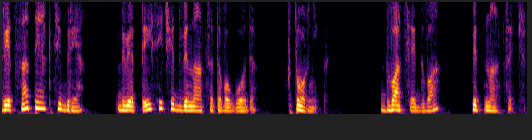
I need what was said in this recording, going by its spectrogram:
30 октября 2012 года. Вторник. 22.15.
